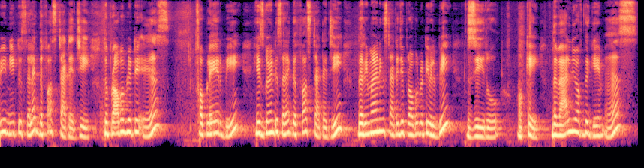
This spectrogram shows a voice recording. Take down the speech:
B need to select the first strategy. The probability is for player B, he is going to select the first strategy. The remaining strategy probability will be 0. Okay, the value of the game is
